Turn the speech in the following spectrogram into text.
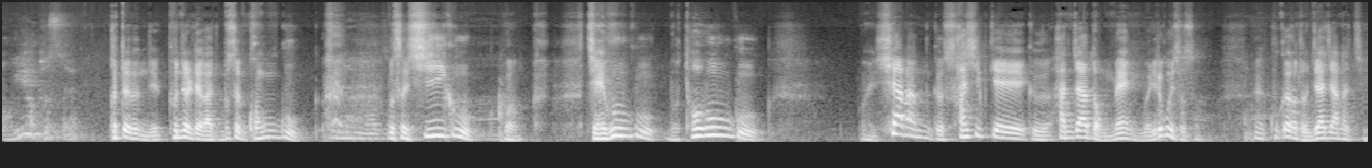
독일이 없었어요? 그때는 이제 분열돼가지고 무슨 공국, 무슨 시국, 뭐 제후국, 뭐 토후국, 뭐 희한한 그 40개 그 한자 동맹 뭐 이러고 있었어. 국가가 존재하지 않았지.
